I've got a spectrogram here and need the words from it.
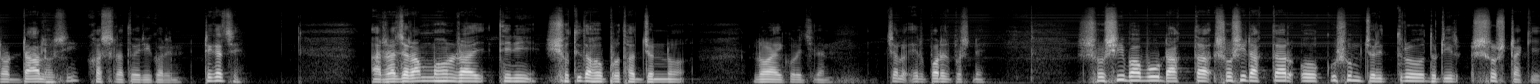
লর্ড ডালহসি খসড়া তৈরি করেন, ঠিক আছে? আর রাজা রামমোহন রায় তিনি সতীদাহ প্রথার জন্য লড়াই করেছিলেন। চলো, এর পরের প্রশ্নে। শশীবাবু ডাক্তার, শশী ডাক্তার ও কুসুম চরিত্র দুটির স্রষ্টাকে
